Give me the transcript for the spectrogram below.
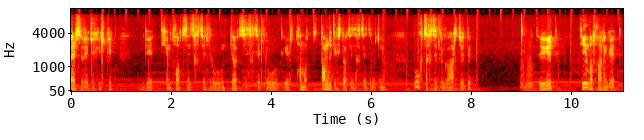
байр суурь илэрхийлэх гээд ингээд хямдхан утасны зах зээл рүү, үнэтэй утасны зах зээл рүү, тэгээд том том дэлгэцтэй утасны зах зээл рүү юм бүх зах зээл рүү орж идэг. Тэгээд тийм болохоор ингээд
